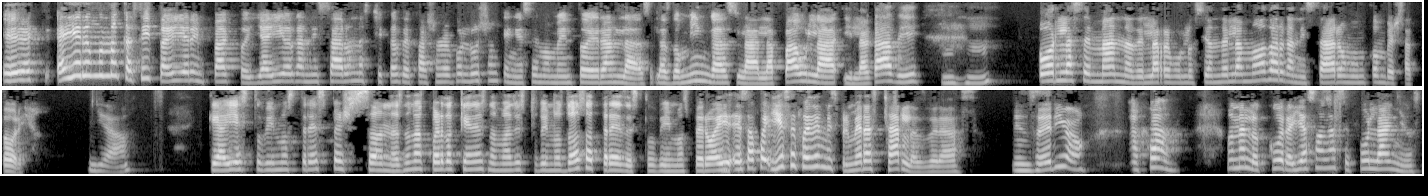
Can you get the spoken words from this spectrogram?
Era, ahí era una casita, ahí era Impacto, y ahí organizaron las chicas de Fashion Revolution, que en ese momento eran las, las Domingas, la, la Paula y la Gaby. Por la semana de la Revolución de la Moda organizaron un conversatorio. Ya que ahí estuvimos tres personas, no me acuerdo quiénes nomás estuvimos, dos o tres estuvimos, pero ahí, esa fue, y ese fue de mis primeras charlas, verás. ¿En serio? Ajá, una locura, ya son hace full años.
